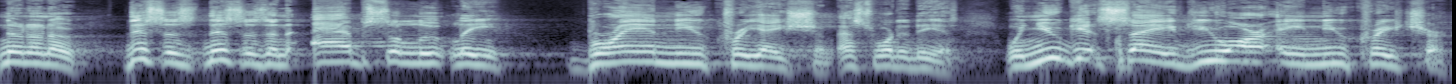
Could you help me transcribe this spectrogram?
No, no, no. This is this is an absolutely brand new creation. That's what it is. When you get saved, you are a new creature.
